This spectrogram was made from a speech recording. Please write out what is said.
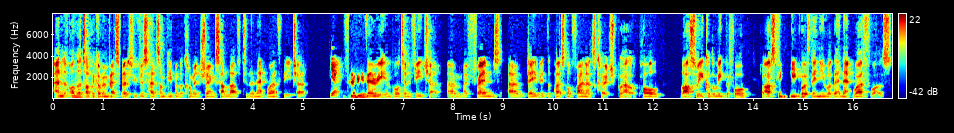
And on the topic of investments, we've just had some people in the comments showing some love to the net worth feature. Yeah. Very, very important feature. Um, my friend um, David, the personal finance coach, put out a poll last week or the week before okay. asking people if they knew what their net worth was.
